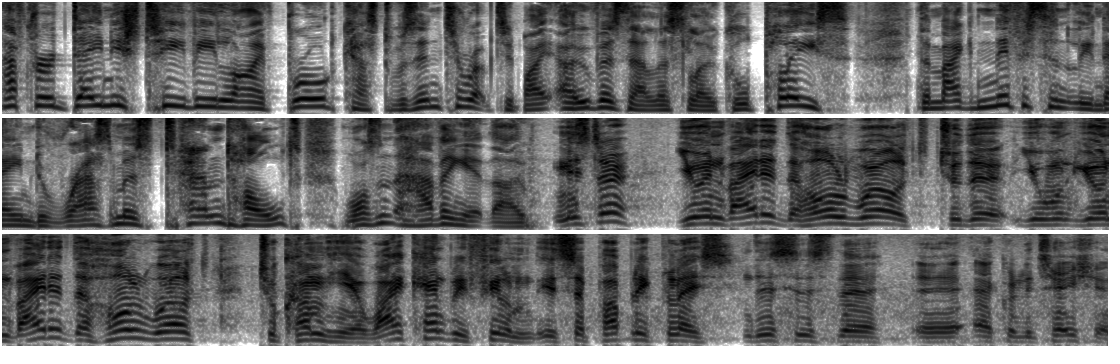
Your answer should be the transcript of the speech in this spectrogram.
after a Danish TV live broadcast was interrupted by overzealous local police. The magnificently named Rasmus Tantholdt wasn't having it though. Mister, you invited the whole world to the you you invited the whole world to come here. Why can't we film? It's a public place. This is the uh, accreditation.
